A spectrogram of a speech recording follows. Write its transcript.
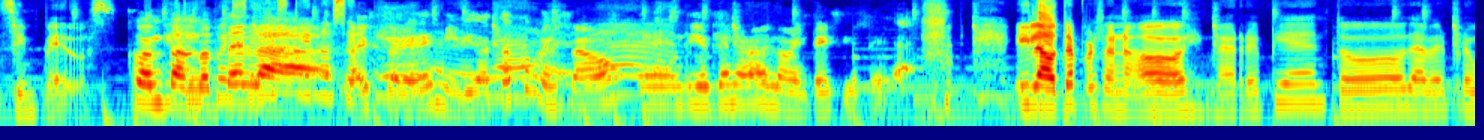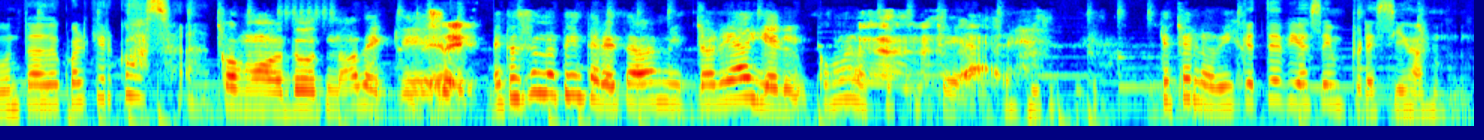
sin pedos. Contándote pues, la, la historia de mi vida. Esto comenzó un 10 de enero del 97. y la otra persona, ay, me arrepiento de haber preguntado cualquier cosa. Como dude, ¿no? De que... Sí. Entonces no te interesaba mi historia y el... ¿Cómo lo hiciste? ¿Qué te lo dije? ¿Qué te dio esa impresión?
